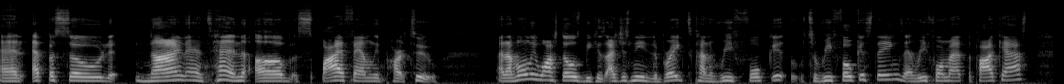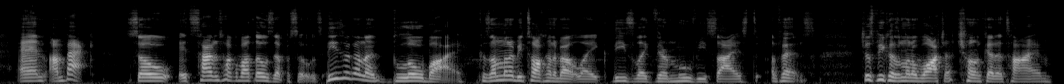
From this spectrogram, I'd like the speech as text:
and episode 9 and 10 of Spy Family Part 2. And I've only watched those because I just needed a break to kind of refocus to refocus things and reformat the podcast, and I'm back. So it's time to talk about those episodes. These are gonna blow by because I'm gonna be talking about like these like their movie sized events just because I'm gonna watch a chunk at a time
